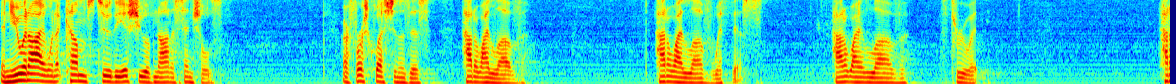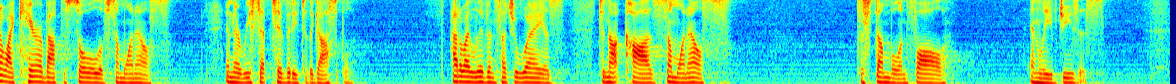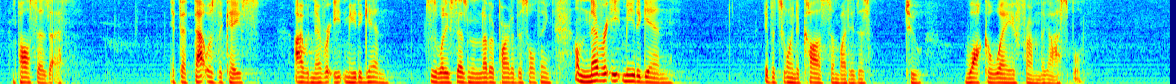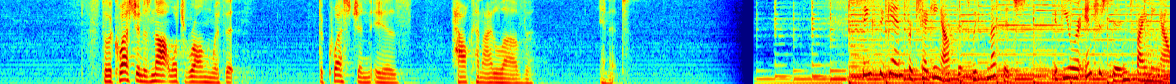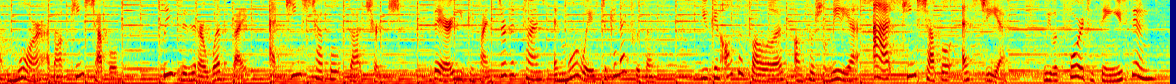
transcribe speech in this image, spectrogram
And you and I, when it comes to the issue of non essentials, our first question is this How do I love? How do I love with this? How do I love through it? How do I care about the soul of someone else and their receptivity to the gospel? How do I live in such a way as to not cause someone else to stumble and fall and leave Jesus? And Paul says, if that, that was the case, I would never eat meat again. This is what he says in another part of this whole thing. I'll never eat meat again if it's going to cause somebody to, to walk away from the gospel. So the question is not what's wrong with it. The question is, how can I love in it? Thanks again for checking out this week's message. If you are interested in finding out more about King's Chapel, please visit our website at kingschapel.church. There you can find service times and more ways to connect with us. You can also follow us on social media at King's Chapel SGF. We look forward to seeing you soon.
